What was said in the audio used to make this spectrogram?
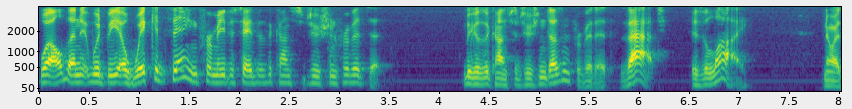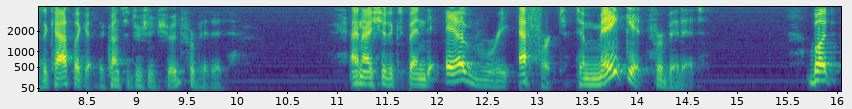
Well, then it would be a wicked thing for me to say that the Constitution forbids it. Because the Constitution doesn't forbid it. That is a lie. Now, as a Catholic, the Constitution should forbid it. And I should expend every effort to make it forbid it. But,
